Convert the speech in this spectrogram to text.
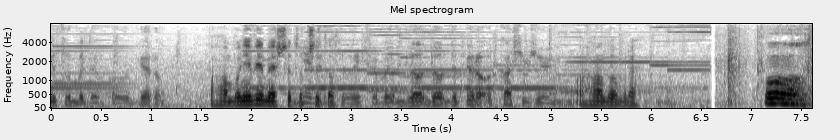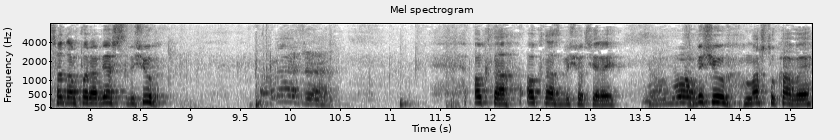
Jutro będę odbierał. Aha, bo nie wiemy jeszcze to Nie czy wiem, to. jeszcze, do, do, dopiero od Kasi wziąłem. Aha, dobra. O, co tam porabiasz, Zbysiu? Leżę. Okna, okna Zbysiu otwieraj. No mów. Zbysiu, masz tu kawę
